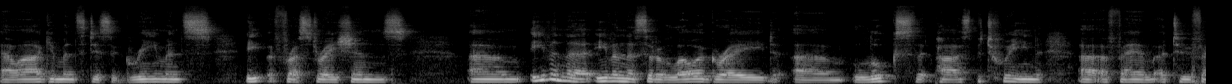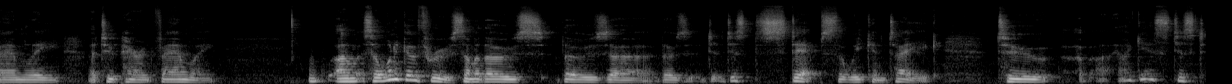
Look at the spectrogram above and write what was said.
our arguments disagreements frustrations um, even the even the sort of lower grade um, looks that pass between uh, a fam a two family a two parent family. Um, so I want to go through some of those those uh, those just steps that we can take to I guess just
